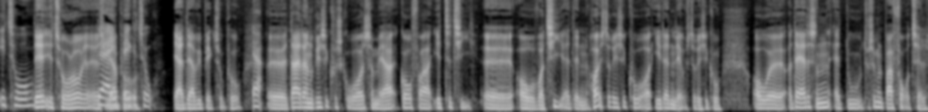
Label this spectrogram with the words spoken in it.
eToro. Det er eToro, jeg, det er jeg er I på. begge to. Ja, det er vi begge to på. Ja. Øh, der er der en risikoscore, som er, går fra 1 til 10, øh, og hvor 10 er den højeste risiko, og 1 er den laveste risiko. Og, øh, og der er det sådan, at du, du simpelthen bare får tal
